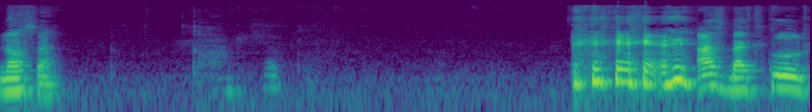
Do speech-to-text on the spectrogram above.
Nosem. Asbest Gold.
